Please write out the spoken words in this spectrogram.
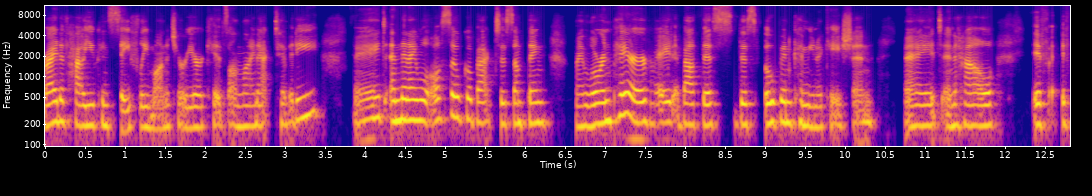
right of how you can safely monitor your kids online activity right? And then i will also go back to something my lauren pair right about this this open communication right? And how if if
